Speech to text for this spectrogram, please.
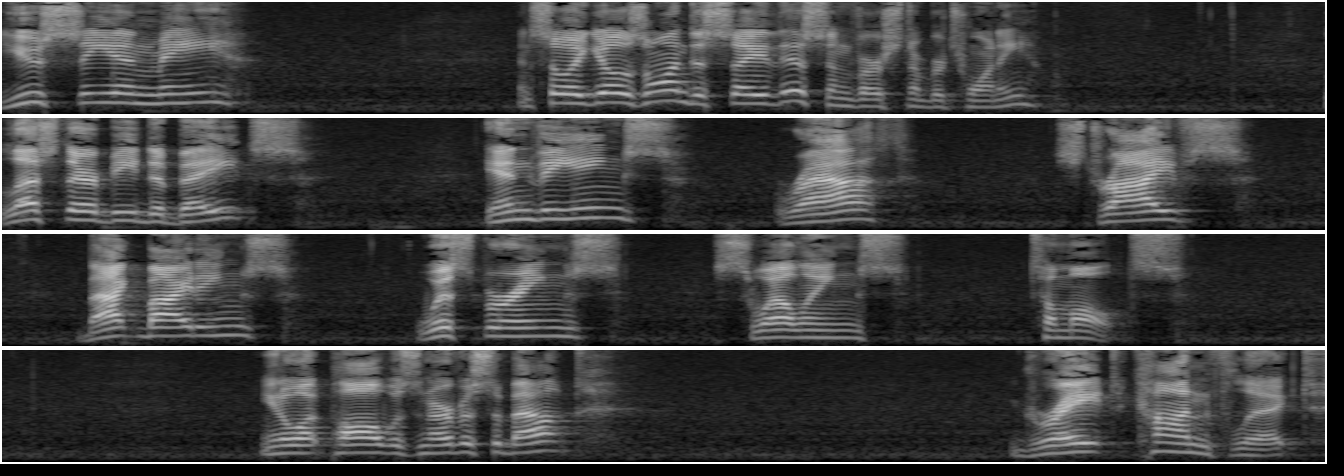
you see in me. And so he goes on to say this in verse number 20 Lest there be debates, envyings, wrath, strifes, backbitings, whisperings, swellings, tumults. You know what Paul was nervous about? Great conflict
